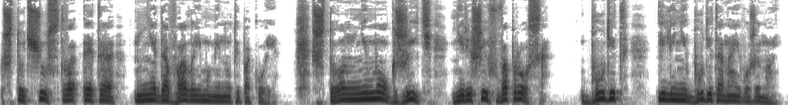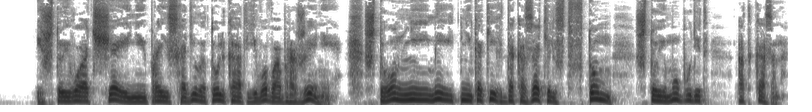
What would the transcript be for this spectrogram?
что чувство это не давало ему минуты покоя, что он не мог жить, не решив вопроса, будет или не будет она его женой, и что его отчаяние происходило только от его воображения, что он не имеет никаких доказательств в том, что ему будет отказано.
